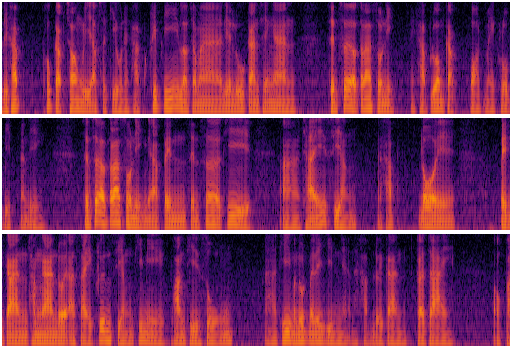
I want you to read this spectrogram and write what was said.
ัสดีครับ พบกับช่อง Re-up Skill นะครับ คลิปนี้เราจะมาเรียนรู้การใช้งานเซนเซอร์อัลตราโซนิกนะครับร่วมกับบอร์ดไมโครบิตนั่นเอง เซนเซอร์อัลตราโซนิกเนี่ยเป็นเซนเซอร์ที่ใช้เสียงนะครับ โดยเป็นการทำงานโดยอาศัยคลื่นเสียงที่มีความถี่สูงที่มนุษย์ไม่ได้ยินเนี่ยนะครับ โดยการกระจายออกไป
